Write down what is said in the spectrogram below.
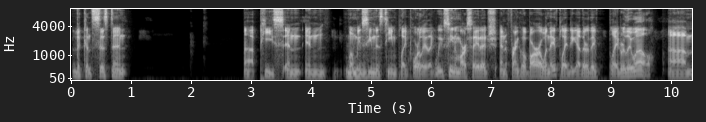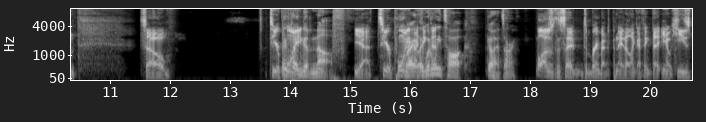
the consistent uh, piece in in when we've Mhm. seen this team play poorly. Like we've seen Amar Sejdic and a Franco Ibarra when they've played together, they've played really well. Um, so to your They point, played good enough. yeah, to your point, right? I Like when that, we talk, go ahead. Sorry. well, I was gonna say to bring it back to Pineda, like I think that you know he's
